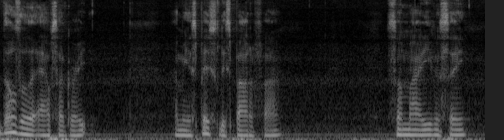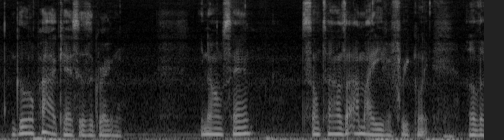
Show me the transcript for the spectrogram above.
those other apps are great. I mean, especially Spotify. Some might even say Google Podcasts is a great one. You know what I'm saying? Sometimes I might even frequent other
